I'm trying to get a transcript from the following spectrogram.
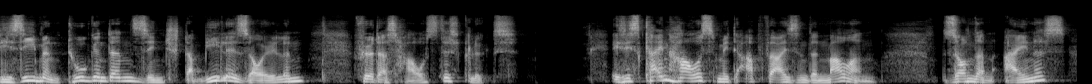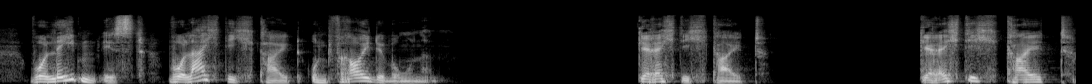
Die sieben Tugenden sind stabile Säulen für das Haus des Glücks. Es ist kein Haus mit abweisenden Mauern, sondern eines, wo Leben ist, wo Leichtigkeit und Freude wohnen. Gerechtigkeit Gerechtigkeit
